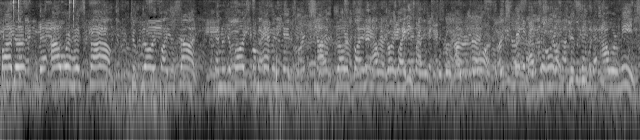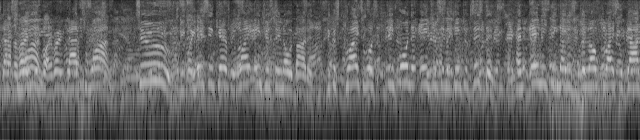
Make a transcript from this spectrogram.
Father, the hour has come to glorify your Son. And the voice from heaven came and said, I have glorified, I will glorify again, I will glorify before. Because you don't understand what the hour means. That's, a very one. good one, very good That's one. Two. Listen carefully. Why angels didn't know about it? Because Christ was before the angels even came to existence. And anything that is below Christ and God,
